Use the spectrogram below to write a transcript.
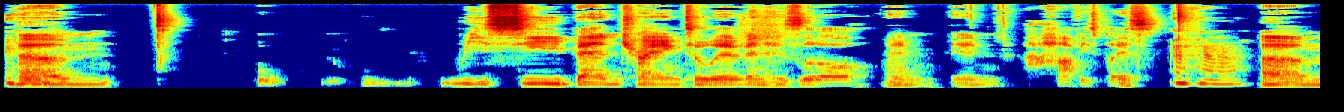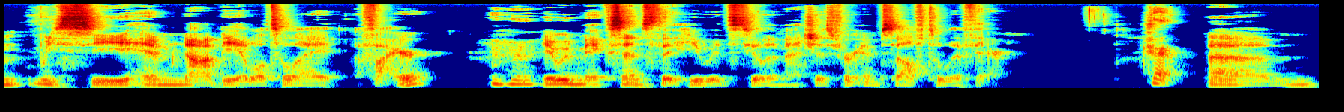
Mhm. Um, we see Ben trying to live in his little in in Javi's place. Mhm. Um, we see him not be able to light a fire. Mhm. It would make sense that he would steal the matches for himself to live there. True. um,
